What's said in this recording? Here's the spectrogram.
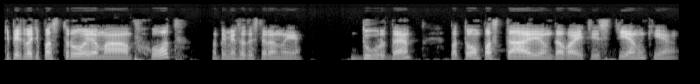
Теперь давайте построим а, вход, например, с этой стороны. Дур, да? Потом поставим, давайте, стенки.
